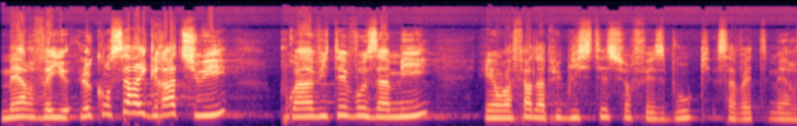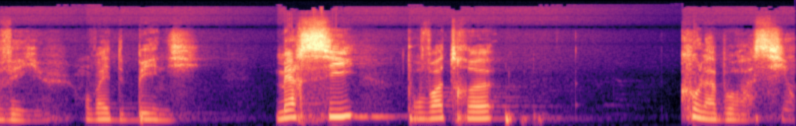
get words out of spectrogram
Merveilleux. Le concert est gratuit. Vous pourrez inviter vos amis et on va faire de la publicité sur Facebook. Ça va être merveilleux. On va être bénis. Merci pour votre collaboration.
